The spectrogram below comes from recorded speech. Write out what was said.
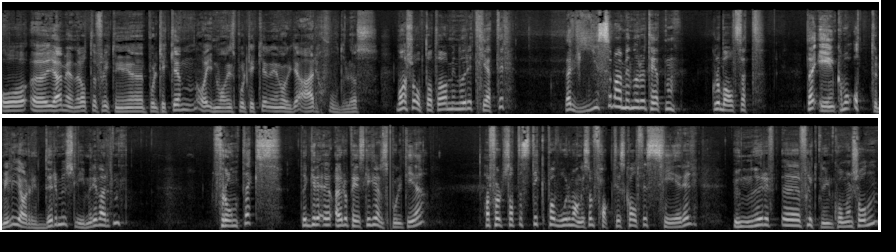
Og eh, jeg mener at flyktningpolitikken og innvandringspolitikken i Norge er hodeløs. Man er så opptatt av minoriteter. Det er vi som er minoriteten, globalt sett. Det er 1,8 milliarder muslimer i verden. Frontex, det europeiske grensepolitiet, har ført statistikk på hvor mange som faktisk kvalifiserer under eh, flyktningkonvensjonen,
